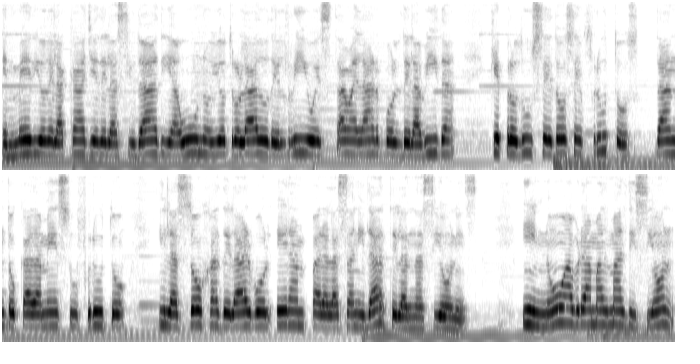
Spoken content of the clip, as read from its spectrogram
En medio de la calle de la ciudad y a uno y otro lado del río estaba el árbol de la vida que produce doce frutos, dando cada mes su fruto, y las hojas del árbol eran para la sanidad de las naciones. Y no habrá más maldición,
